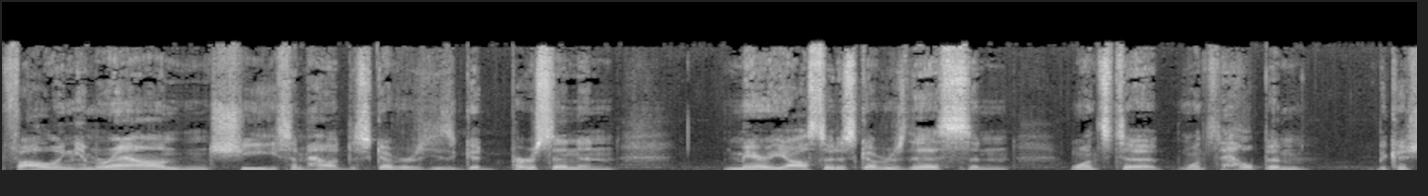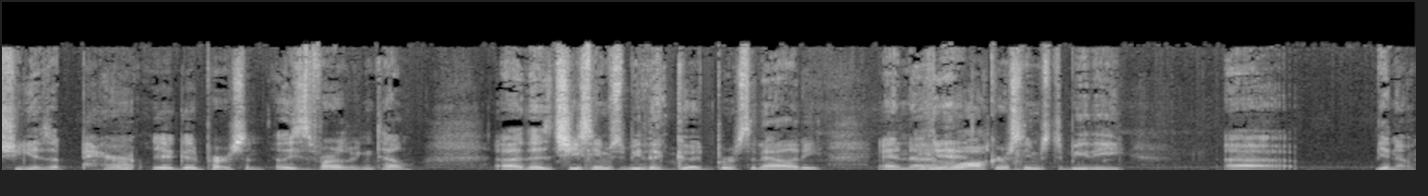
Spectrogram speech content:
following him around, and she somehow discovers he's a good person, and Mary also discovers this and wants to wants to help him because she is apparently a good person, at least as far as we can tell. Uh, that she seems to be the good personality, and uh, Walker seems to be the, uh, you know,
